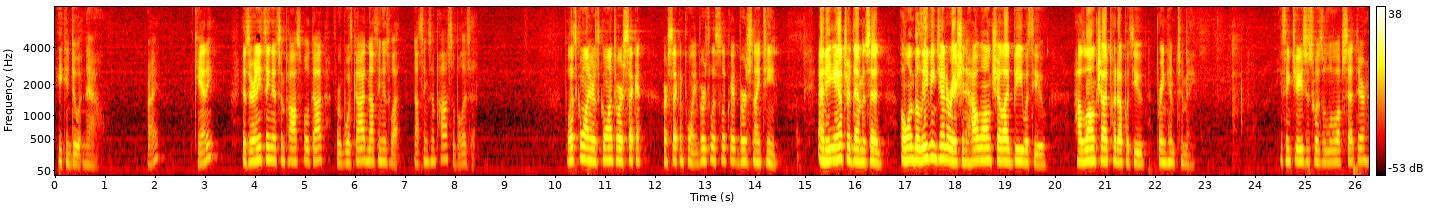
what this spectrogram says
he can do it now. Right? Can he? Is there anything that's impossible God? For with God, nothing is what? Nothing's impossible, is it? But let's go on here. Let's go on to our second, our second point. Verse, let's look at verse 19. And he answered them and said, O unbelieving generation, how long shall I be with you? How long shall I put up with you? Bring him to me. You think Jesus was a little upset there?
